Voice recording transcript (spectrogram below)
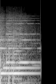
you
